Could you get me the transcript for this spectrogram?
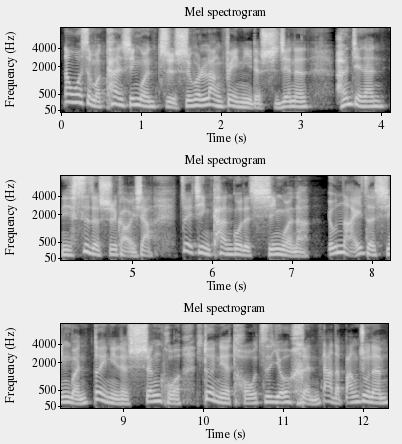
那为什么看新闻只是会浪费你的时间呢？很简单，你试着思考一下，最近看过的新闻啊，有哪一则新闻对你的生活、对你的投资有很大的帮助呢？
